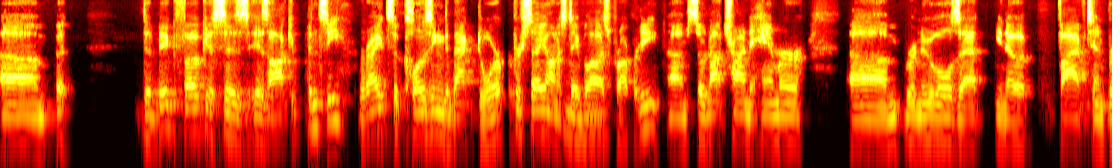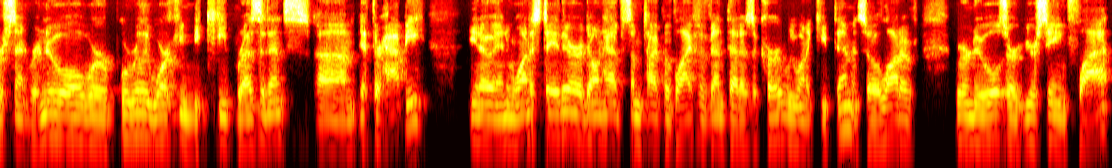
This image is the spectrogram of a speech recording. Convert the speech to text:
um, but the big focus is is occupancy, right? So closing the back door per se on a stabilized mm-hmm. property. Um, so not trying to hammer um, renewals at you know five ten percent renewal. We're we're really working to keep residents um, if they're happy, you know, and want to stay there or don't have some type of life event that has occurred. We want to keep them, and so a lot of renewals are you're seeing flat.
